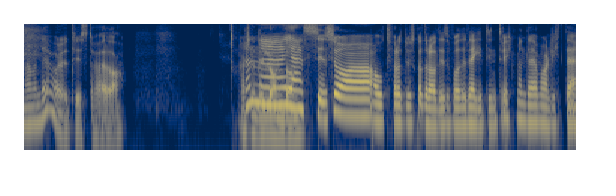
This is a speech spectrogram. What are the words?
nei, men det var jo trist å høre, da. Kanskje Men eh, London. jeg syns jo alt for at du skal dra dit og få ditt eget inntrykk, men det var litt det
